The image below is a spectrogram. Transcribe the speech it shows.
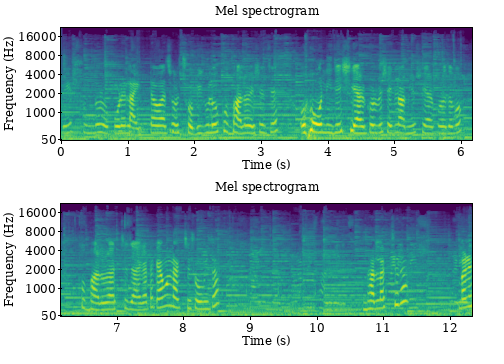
বেশ সুন্দর ওপরে লাইটটাও আছে। ওর ছবিগুলোও খুব ভালো এসেছে। ও নিজেই শেয়ার করবে, সেগুলো আমিও শেয়ার করে দেবো। খুব ভালো লাগছে জায়গাটা। কেমন লাগছে সৌমিতা? ভালো লাগছে না? মানে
